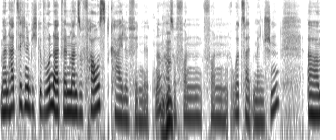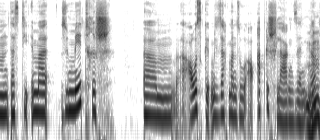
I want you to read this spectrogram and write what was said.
Man hat sich nämlich gewundert, wenn man so Faustkeile findet, ne? also von, von Urzeitmenschen, ähm, dass die immer symmetrisch ähm, ausge, wie sagt man so, abgeschlagen sind. Ne?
